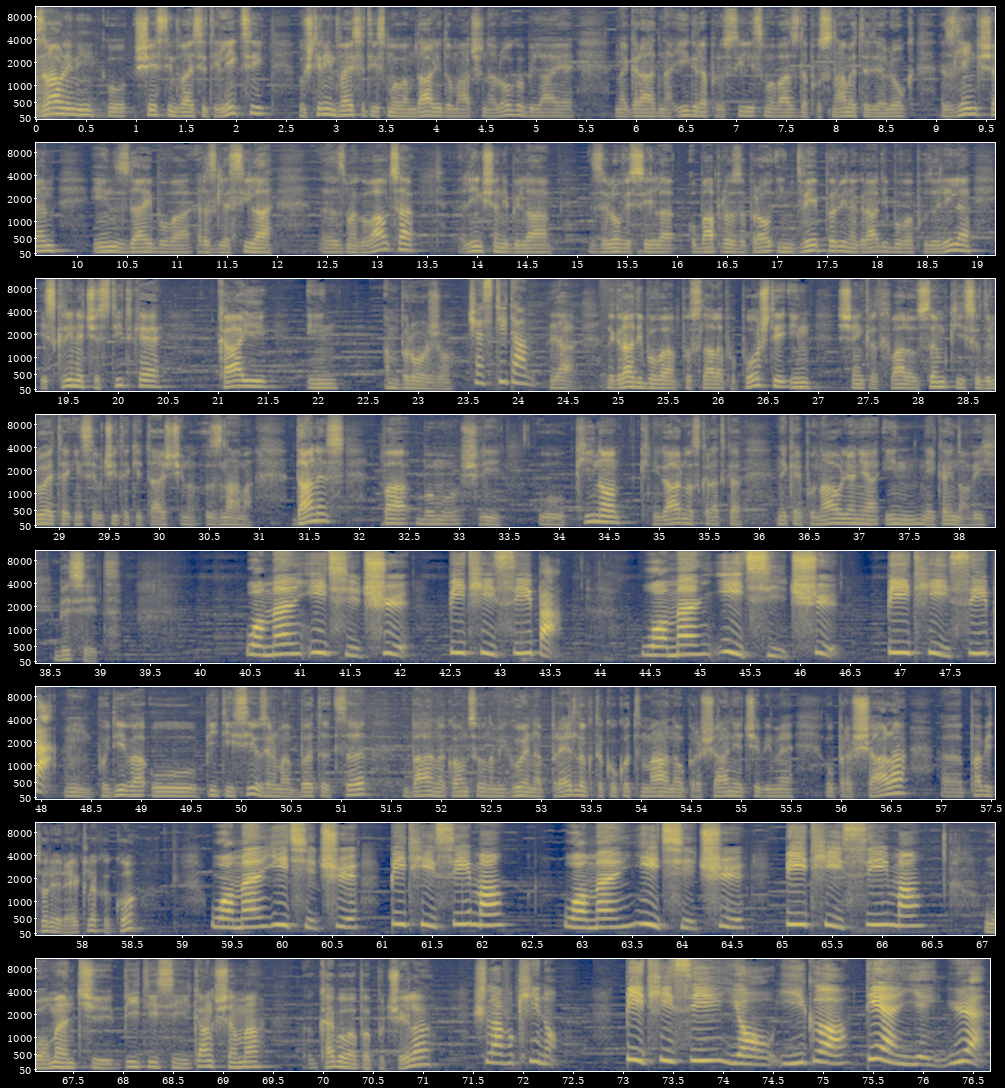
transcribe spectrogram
Pozdravljeni v 26. lekciji. V 24. smo vam dali domačo nalogo, bila je nagradna igra. Prosili smo vas, da posnamete dialog z Linkšen in zdaj bova razglasila eh, zmagovalca. Linkšen je bila zelo vesela, oba pravzaprav in dve prvi nagradi bova podelila, iskrene čestitke Kaji in Ambrožu. Čestitam. Ja, nagradi bova poslala po pošti in še enkrat hvala vsem, ki sodelujete in se učite kitajščino z nama. Danes pa bomo šli v kino, knjigarno, skratka nekaj ponavljanja in nekaj novih besed. 我们一起去 BTC 吧。我们一起去 BTC 吧。 Hmm, pojdiva v PTC oziroma BTC. Ba na koncu namiguje na predlog, tako kot ima na vprašanje, če bi me vprašala, eh, pa bi torej rekla, kako. 我们一起去 BTC 吗？我们一起去 BTC 吗？ V omenči BTC, kam še ima, kaj bova pa počela? 是 Love Kino。BTC 有一个电影院。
